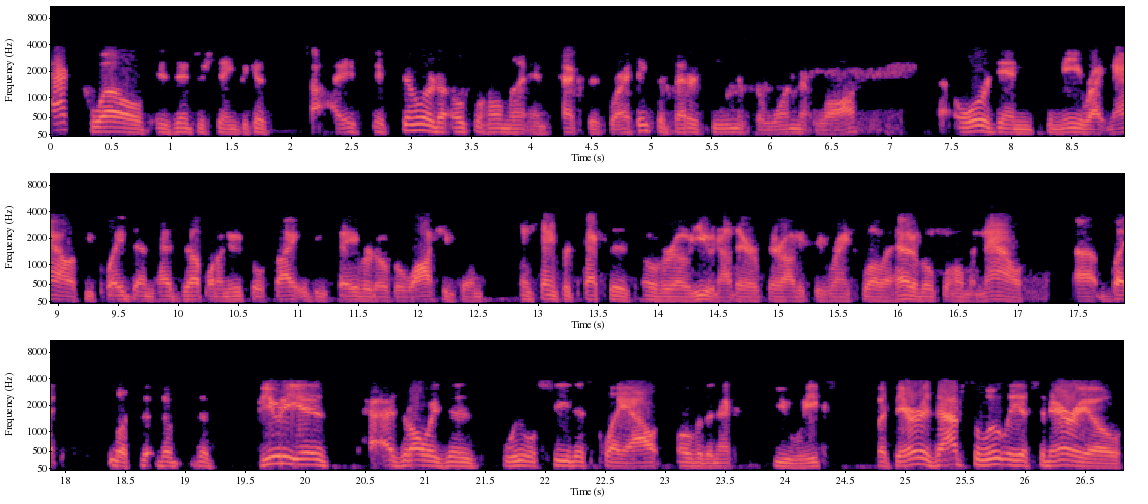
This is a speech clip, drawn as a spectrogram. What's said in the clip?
Pac-12 is interesting because it's similar to Oklahoma and Texas, where I think the better team is the one that lost. Oregon, to me, right now, if you played them heads up on a neutral site, would be favored over Washington, and same for Texas over OU. Now they're they're obviously ranked well ahead of Oklahoma now, uh, but look, the, the the beauty is, as it always is, we will see this play out over the next few weeks. But there is absolutely a scenario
